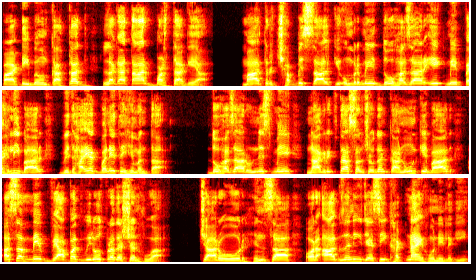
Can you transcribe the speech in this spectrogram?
पार्टी में उनका कद लगातार बढ़ता गया। मात्र 26 साल की उम्र में 2001 में पहली बार विधायक बने थे हिमंता। 2019 में नागरिकता संशोधन कानून के बाद असम में व्यापक विरोध प्रदर्शन हुआ। चारों ओर हिंसा और आगजनी जैसी घटनाएँ होने लगीं।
